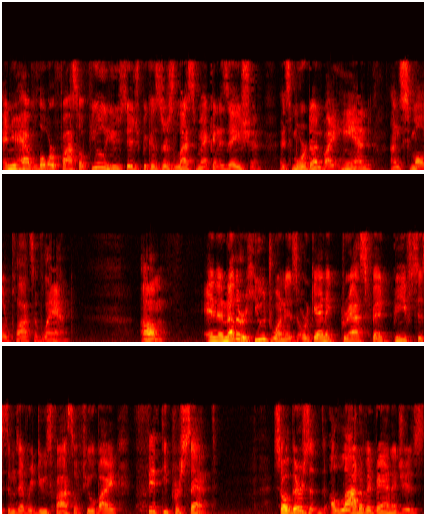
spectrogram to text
and you have lower fossil fuel usage because there's less mechanization. It's more done by hand on smaller plots of land. Um, and another huge one is organic grass-fed beef systems have reduced fossil fuel by 50%. So there's a lot of advantages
